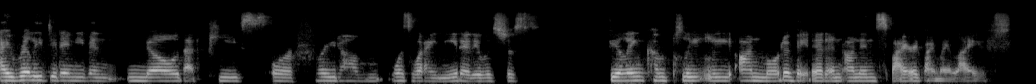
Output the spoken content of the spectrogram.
I really didn't even know that peace or freedom was what I needed. It was just feeling completely unmotivated and uninspired by my life,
